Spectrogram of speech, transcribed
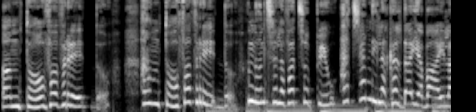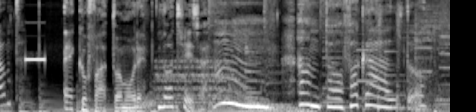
Antò fa freddo, Antò fa freddo, non ce la faccio più. Accendi la caldaia Vylant. Ecco fatto, amore, l'ho accesa. Mmm, Antò fa caldo.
